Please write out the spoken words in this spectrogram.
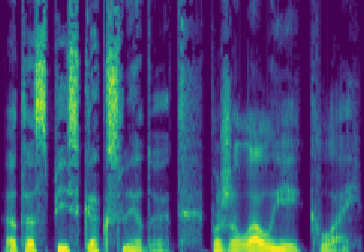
«Отоспись как следует», — пожелал ей Клай.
